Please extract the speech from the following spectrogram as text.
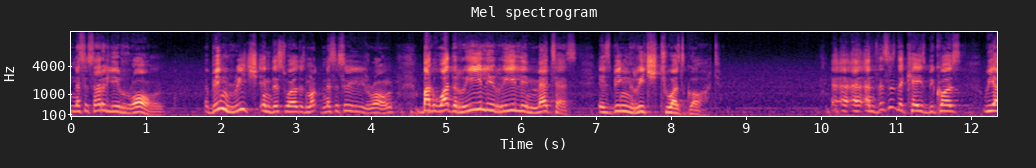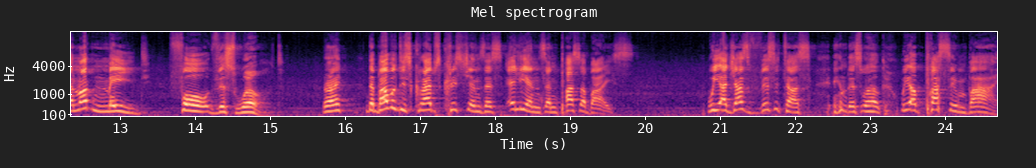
necessarily wrong. Being rich in this world is not necessarily wrong, but what really, really matters is being rich towards God. And this is the case because we are not made for this world, right? The Bible describes Christians as aliens and passerbys. We are just visitors in this world, we are passing by.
